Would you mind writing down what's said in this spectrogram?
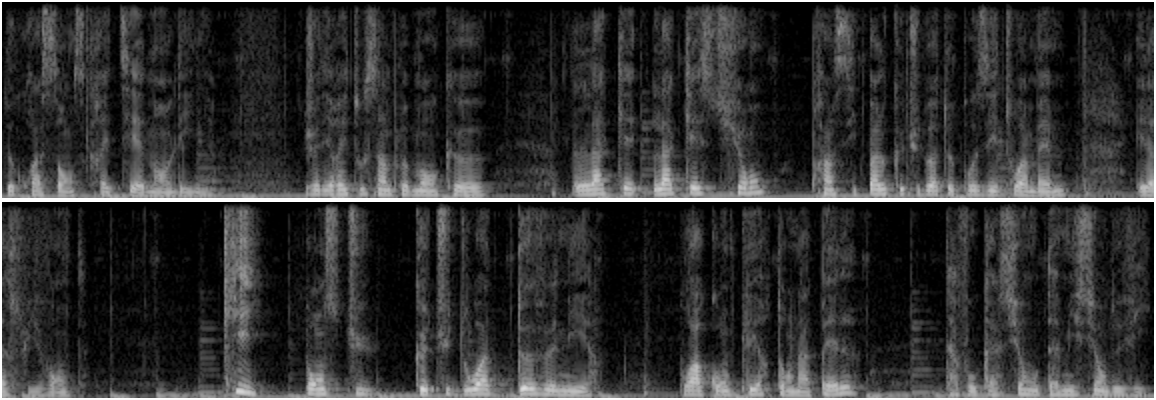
de croissance chrétienne en ligne? Je dirais tout simplement que la, la question principale que tu dois te poser toi-même est la suivante. Qui penses-tu que tu dois devenir pour accomplir ton appel, ta vocation ou ta mission de vie?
